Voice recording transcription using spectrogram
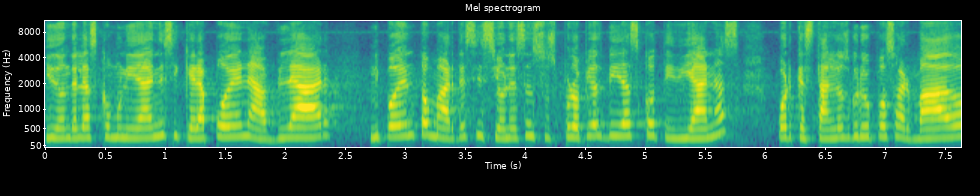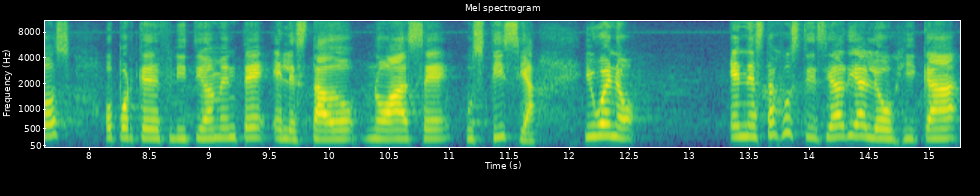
y donde las comunidades ni siquiera pueden hablar ni pueden tomar decisiones en sus propias vidas cotidianas porque están los grupos armados o porque definitivamente el Estado no hace justicia. Y bueno, en esta justicia dialógica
